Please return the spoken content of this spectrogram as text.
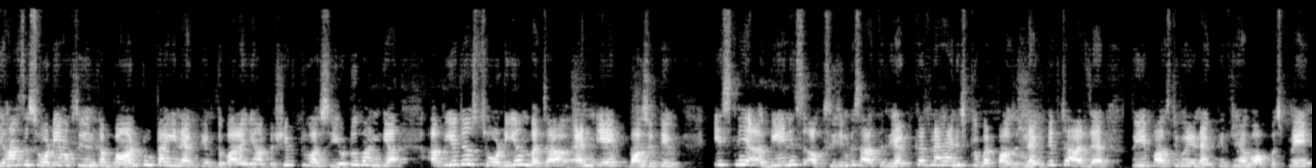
यहाँ से सोडियम ऑक्सीजन का बॉन्ड टूटा, ये नेगेटिव दोबारा यहाँ पे शिफ्ट हुआ सी बन गया। अब ये जो सोडियम बचा एन ए पॉजिटिव इसने अगेन इस ऑक्सीजन के साथ रिएक्ट करना है, जिसके ऊपर पॉजिटिव नेगेटिव चार्ज है तो ये पॉजिटिव और नेगेटिव जो है वो आपस में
